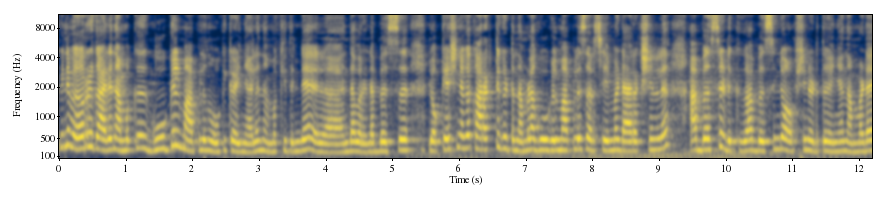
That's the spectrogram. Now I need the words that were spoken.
പിന്നെ വേറൊരു കാര്യം നമുക്ക് ഗൂഗിൾ മാപ്പിൽ നോക്കിക്കഴിഞ്ഞാൽ നമുക്കിതിന്റെ എന്താ പറയണ്ട ബസ് ലൊക്കേഷനൊക്കെ കറക്റ്റ് കിട്ടും. നമ്മൾ ആ ഗൂഗിൾ മാപ്പിൽ സെർച്ച് ചെയ്യുമ്പോൾ ഡയറക്ഷനിൽ ആ ബസ് എടുക്കുക. ബസ്സിന്റെ ഓപ്ഷൻ എടുത്തു കഴിഞ്ഞാൽ നമ്മുടെ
